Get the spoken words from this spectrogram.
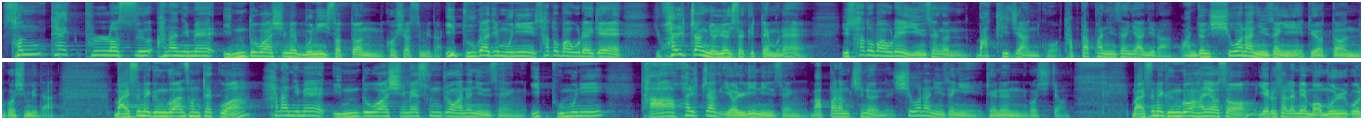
선택 플러스 하나님의 인도하심의 문이 있었던 것이었습니다. 이 두 가지 문이 사도 바울에게 활짝 열려 있었기 때문에 이 사도 바울의 인생은 막히지 않고 답답한 인생이 아니라 완전 시원한 인생이 되었던 것입니다. 말씀에 근거한 선택과 하나님의 인도하심에 순종하는 인생, 이 두 문이 다 활짝 열린 인생, 맞바람치는 시원한 인생이 되는 것이죠. 말씀에 근거하여서 예루살렘에 머물고,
